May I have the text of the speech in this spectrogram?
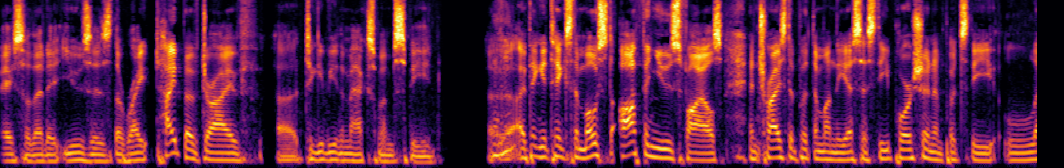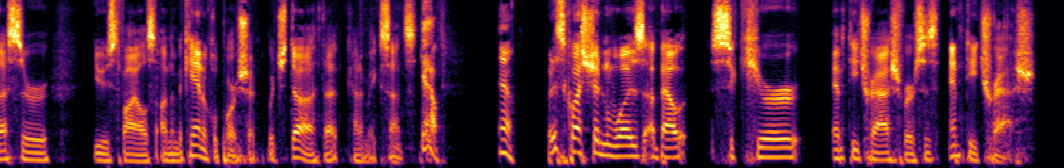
way so that it uses the right type of drive uh, to give you the maximum speed. Uh, mm-hmm. I think it takes the most often used files and tries to put them on the SSD portion and puts the lesser used files on the mechanical portion, which, duh, that kind of makes sense. Yeah. Yeah. But his question was about secure empty trash versus empty trash.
